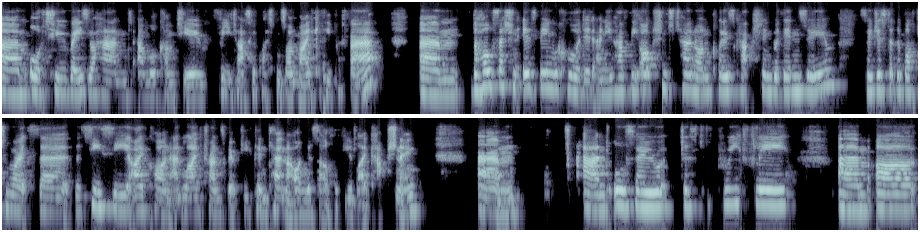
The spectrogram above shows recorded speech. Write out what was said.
um, or to raise your hand and we'll come to you for you to ask your questions on mic if you prefer. Um, the whole session is being recorded and you have the option to turn on closed captioning within Zoom. So just at the bottom where it's uh, the CC icon and live transcript, you can turn that on yourself if you'd like captioning. Um, and also just briefly, um, our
